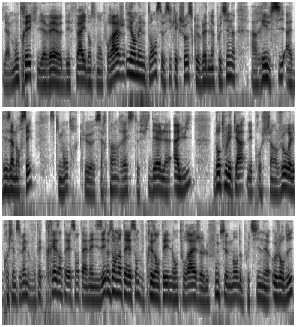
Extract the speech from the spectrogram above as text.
il a montré qu'il y avait euh, des failles dans son entourage, et en même temps c'est aussi quelque chose que Vladimir Poutine a réussi à désamorcer, ce qui montre que certains restent fidèles à lui. Dans tous les cas, les prochains jours et les prochaines semaines vont être très intéressantes à analyser. Ça me semble intéressant de vous présenter l'entourage, le fonctionnement de Poutine aujourd'hui.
